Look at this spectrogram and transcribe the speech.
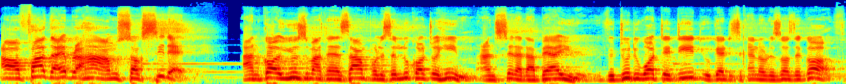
Our father Abraham succeeded, and God used him as an example. He said, Look unto him and say that I bear you. If you do what they did, you get this kind of results they got.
